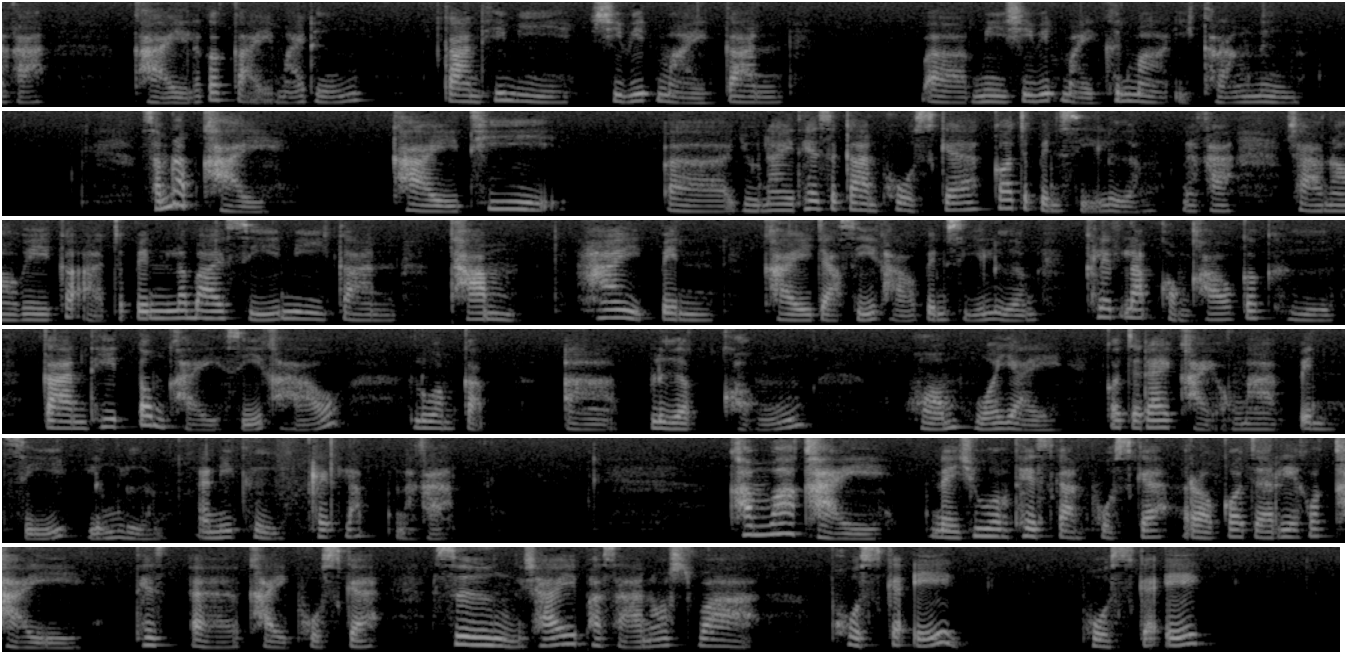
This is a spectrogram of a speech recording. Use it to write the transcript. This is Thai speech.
นะคะ ไข่แล้วก็ไก่หมายถึงการที่มีชีวิตใหม่ การมีชีวิตใหม่ขึ้นมาอีกครั้งหนึ่งสำหรับไข่ ไข่ที่อยู่ในเทศกาลโพสแกก็จะเป็นสีเหลืองนะคะ ชาวนอร์เวย์ก็อาจจะเป็นระบายสีมีการทำให้เป็นไข่จากสีขาวเป็นสีเหลือง เคล็ดลับของเขาก็คือ การที่ต้มไข่สีขาว รวมกับเปลือกของหอมหัวใหญ่ ก็จะได้ไข่ออกมาเป็นสีเหลืองๆ อันนี้คือเคล็ดลับนะคะ คำว่าไข่ในช่วงเทศกาลโพสแกเราก็จะเรียกว่าไข่เทสไข่โพสแกซึ่งใช้ภาษานอสว่าโพสแกเอกโพสแกเอก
